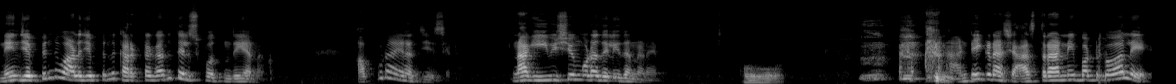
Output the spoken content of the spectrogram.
నేను చెప్పింది వాళ్ళు చెప్పింది కరెక్ట్ కాదు తెలిసిపోతుంది అన్న. అప్పుడు ఆయన అది చేశాడు. నాకు ఈ విషయం కూడా తెలియదు అన్నాడు ఆయన. ఓ. అంటే ఇక్కడ శాస్త్రాన్ని పట్టుకోవాలి.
